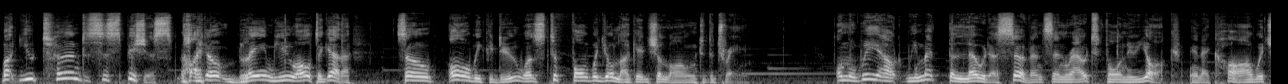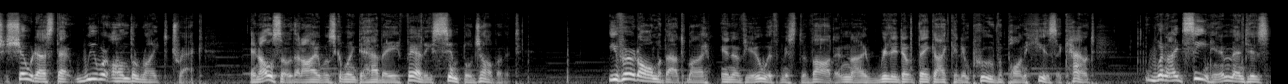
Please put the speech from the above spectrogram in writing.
but you turned suspicious. I don't blame you altogether, so all we could do was to forward your luggage along to the train. On the way out, we met the Loder servants en route for New York in a car which showed us that we were on the right track – and also that I was going to have a fairly simple job of it. You've heard all about my interview with Mr. Varden. I really don't think I could improve upon his account. When I'd seen him and his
